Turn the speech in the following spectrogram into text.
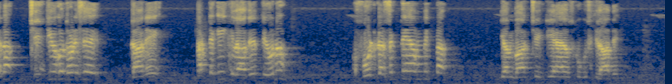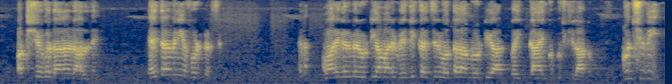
है ना? से दाने आटे के ही खिला देते हो ना अफोर्ड कर सकते हैं हम इतना। कि हम बाग चींटियाँ हैं, उसको कुछ खिला दें। पक्षियों को दाना डाल दें। या इतना भी नहीं अफोर्ड कर सकते। है ना? हमारे घर में रोटी, हमारे वैदिक कल्चर में होता है, हम रोटी भाई गाय को कुछ खिला दो। कुछ भी,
